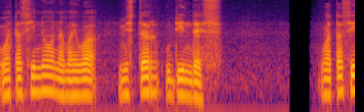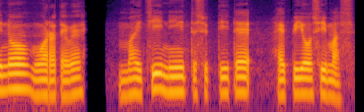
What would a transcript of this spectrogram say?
私の名前は Mr. Udin です。私のモアラテウェ、毎日にてすっててハッピーをします。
